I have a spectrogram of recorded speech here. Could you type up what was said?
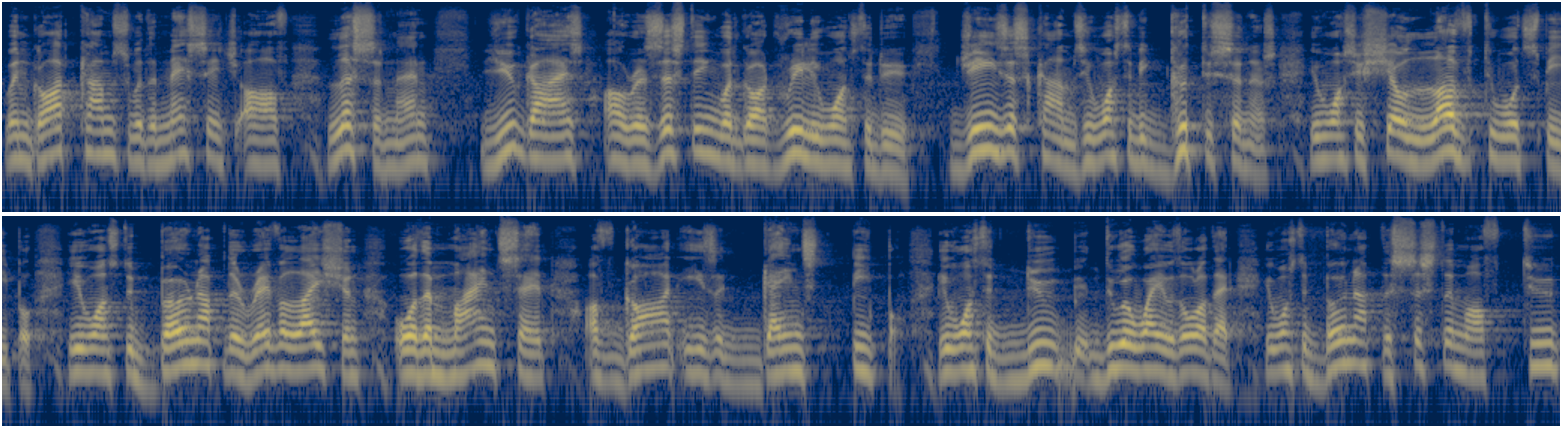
when God comes with a message of, listen, man, you guys are resisting what God really wants to do. Jesus comes. He wants to be good to sinners. He wants to show love towards people. He wants to burn up the revelation or the mindset of God is against people. He wants to do, do away with all of that. He wants to burn up the system of two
